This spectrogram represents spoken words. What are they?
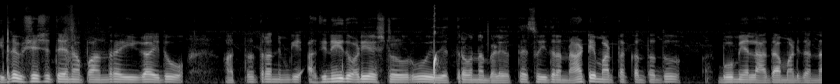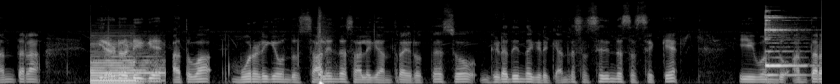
ಇದರ ವಿಶೇಷತೆ ಏನಪ್ಪ ಅಂದರೆ ಈಗ ಇದು ಹತ್ತತ್ರ ನಿಮಗೆ ಹದಿನೈದು ಅಡಿಯಷ್ಟರವರೆಗೂ ಇದು ಎತ್ತರವನ್ನು ಬೆಳೆಯುತ್ತೆ. ಸೊ, ಇದರ ನಾಟಿ ಮಾಡ್ತಕ್ಕಂಥದ್ದು ಭೂಮಿಯಲ್ಲಿ ಆದ ಮಾಡಿದ ನಂತರ ಎರಡು ಅಡಿಗೆ ಅಥವಾ ಮೂರಡಿಗೆ ಒಂದು ಸಾಲಿಂದ ಸಾಲಿಗೆ ಅಂತರ ಇರುತ್ತೆ. ಸೊ, ಗಿಡದಿಂದ ಗಿಡಕ್ಕೆ ಅಂದರೆ ಸಸ್ಯದಿಂದ ಸಸ್ಯಕ್ಕೆ ಈ ಒಂದು ಅಂತರ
